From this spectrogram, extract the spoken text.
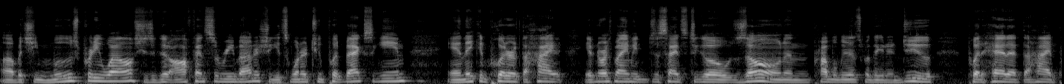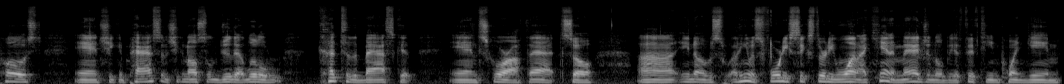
uh, but she moves pretty well. She's a good offensive rebounder. She gets one or two putbacks a game, and they can put her at the high. If North Miami decides to go zone, and probably that's what they're going to do, put Head at the high post, and she can pass, and she can also do that little cut to the basket and score off that. So, uh, you know, it was, I think it was 46-31. I can't imagine it'll be a 15-point game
